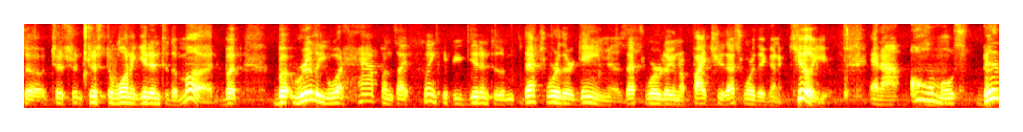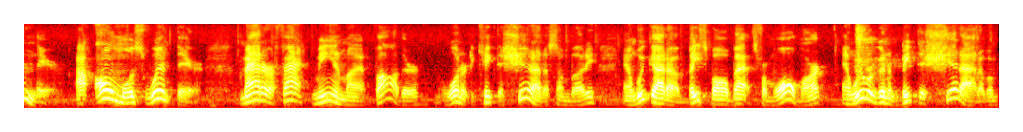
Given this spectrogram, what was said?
to, to just to want to get into the mud. But but really, what happens, I think, if you get into the that's where their game is. That's where they're going to fight you. That's where they're going to kill you. And I almost been there. I almost went there. Matter of fact, me and my father, wanted to kick the shit out of somebody, and we got a baseball bats from Walmart, and we were going to beat the shit out of them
